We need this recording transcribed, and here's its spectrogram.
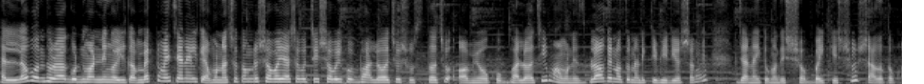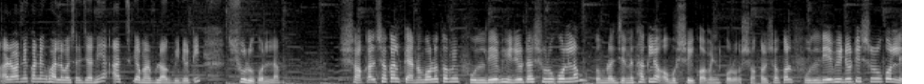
হ্যালো বন্ধুরা, good morning, welcome back to my channel. কেমন আছো তোমরা সবাই? আশা করছি সবাই খুব ভালো আছো, সুস্থ আছো। আমিও খুব ভালো আছি। মামনেস ব্লগে নতুন আরেকটি ভিডিওর সঙ্গে জানাই তোমাদের সবাইকে সুস্বাগতম আর অনেক অনেক ভালোবাসা জানিয়ে আজকে আমার ব্লগ ভিডিওটি শুরু করলাম। সকাল সকাল কেন বলো তো আমি ফুল দিয়ে ভিডিওটা শুরু করলাম? তোমরা জেনে থাকলে অবশ্যই কমেন্ট করো। সকাল সকাল ফুল দিয়ে ভিডিওটি শুরু করলে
